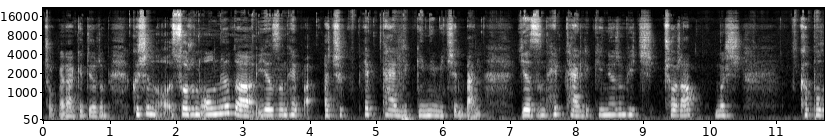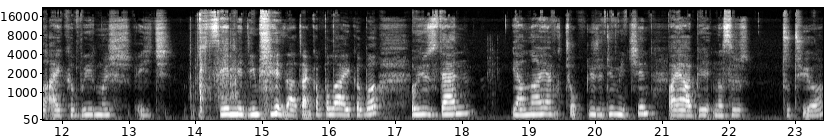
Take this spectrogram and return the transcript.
çok merak ediyorum. Kışın sorun olmuyor da yazın hep açık, hep terlik giydiğim için ben yazın hep terlik giyiniyorum. Hiç çorapmış, kapalı ayakkabıymış. Hiç sevmediğim şey zaten kapalı ayakkabı. O yüzden yanlı ayak çok yürüdüğüm için bayağı bir nasır tutuyor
